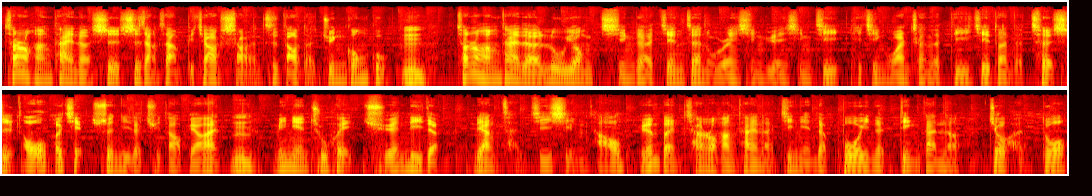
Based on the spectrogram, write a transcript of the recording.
长荣航太呢，是市场上比较少人知道的军工股。嗯，长荣航太的陆用型的坚侦无人型原型机已经完成了第一阶段的测试哦，而且顺利的取到标案。嗯，明年初会全力的。量产机型。好，原本长荣航太呢，今年的波音的订单呢就很多，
